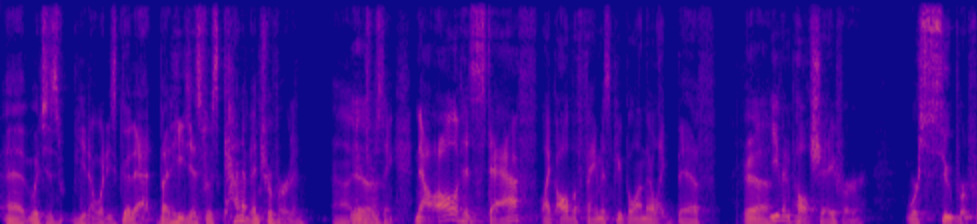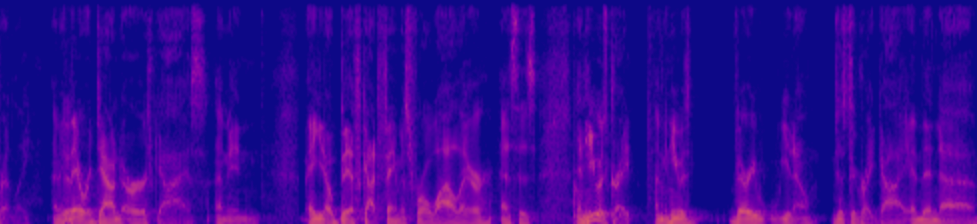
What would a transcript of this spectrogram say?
uh, which is you know what he's good at. But he just was kind of introverted. Uh, Interesting. Now, all of his staff, like all the famous people on there, like Biff, Yeah. even Paul Shaffer, were super friendly. I mean, they were down to earth guys. I mean, and you know, Biff got famous for a while there as his, and he was great. I mean, he was very, you know, just a great guy. And then uh,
